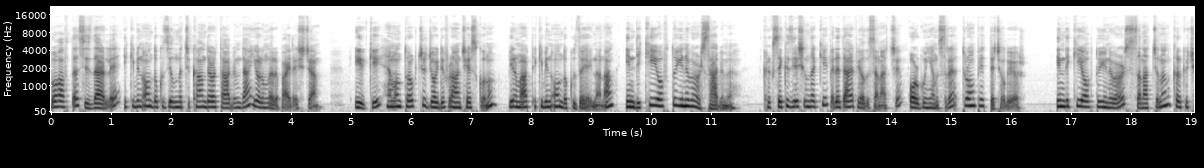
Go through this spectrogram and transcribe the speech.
Bu hafta sizlerle 2019 yılında çıkan 4 albümden yorumları paylaşacağım. İlki Hammond Torkçu Joy DeFrancesco'nun 1 Mart 2019'da yayınlanan In the Key of the Universe albümü. 48 yaşındaki Philadelphia'lı sanatçı orgun yanı sıra trompet de çalıyor. In the Key of the Universe sanatçının 43.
